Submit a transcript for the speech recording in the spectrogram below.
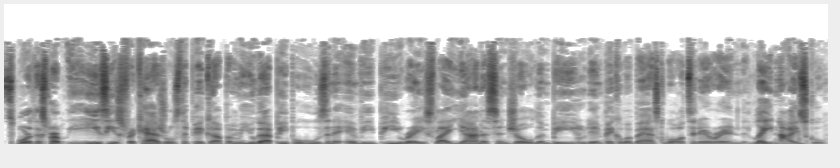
sport that's probably easiest for casuals to pick up. I mean, you got people who's in an MVP race like Giannis and Joel Embiid who didn't pick up a basketball until they were in late in high school.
